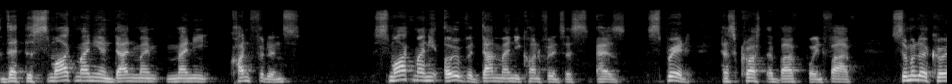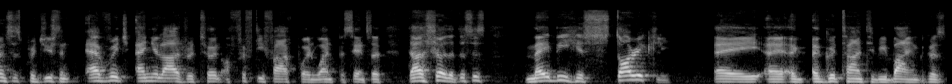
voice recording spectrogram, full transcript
that the smart money and dumb money confidence, smart money over dumb money confidence has, has spread, has crossed above 0.5. Similar occurrences produce an average annualized return of 55.1%. So that show that this is maybe historically a, a, a good time to be buying because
